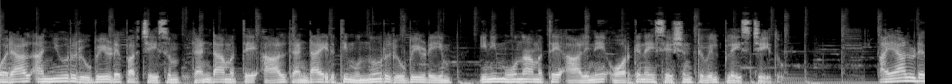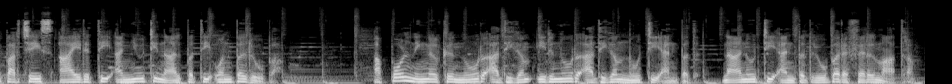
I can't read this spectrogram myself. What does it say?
ഒരാൾ അഞ്ഞൂറ് രൂപയുടെ പർച്ചേസും രണ്ടാമത്തെ ആൾ രണ്ടായിരത്തി മുന്നൂറ് രൂപയുടെയും ഇനി മൂന്നാമത്തെ ആളിനെ ഓർഗനൈസേഷൻ ടുവിൽ പ്ലേസ് ചെയ്തു. അയാളുടെ പർച്ചേസ് ആയിരത്തി അഞ്ഞൂറ്റി നാൽപ്പത്തി ഒൻപത് രൂപ. അപ്പോൾ നിങ്ങൾക്ക് നൂറ് അധികം ഇരുന്നൂറ് അധികം നൂറ്റി അൻപത് നാനൂറ്റി അൻപത് രൂപ റെഫറൽ മാത്രം.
